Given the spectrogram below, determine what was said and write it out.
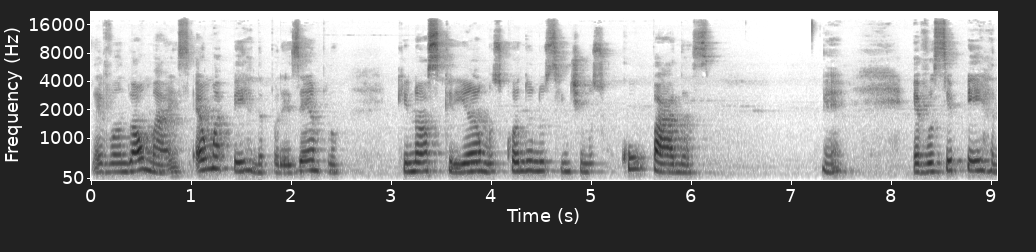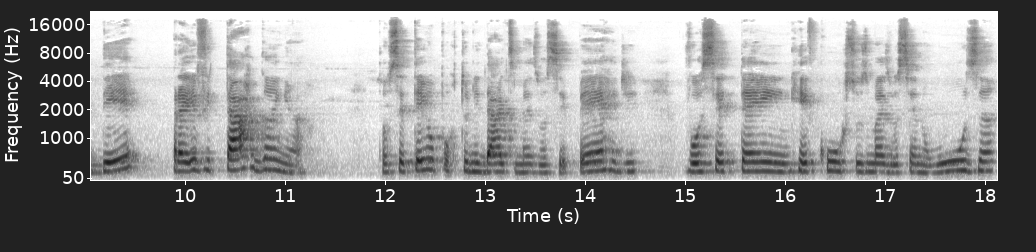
levando ao mais. É uma perda, por exemplo, que nós criamos quando nos sentimos culpadas. É, é você perder para evitar ganhar. Então você tem oportunidades, mas você perde. Você tem recursos, mas você não usa.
